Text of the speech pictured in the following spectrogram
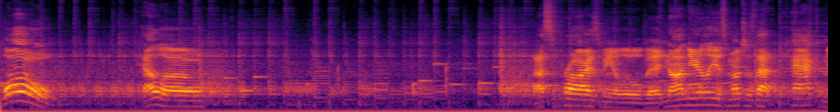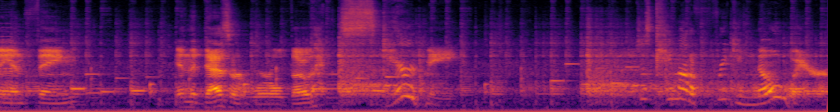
Whoa! Hello. That surprised me a little bit. Not nearly as much as that Pac-Man thing in the desert world, though. That scared me. Just came out of freaking nowhere.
